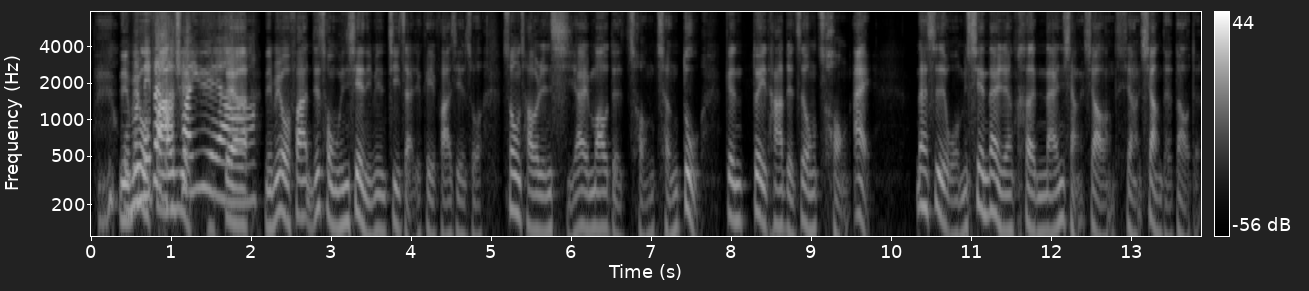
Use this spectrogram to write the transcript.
你没有没办法穿越啊。对啊，你没有发，你从文献里面记载就可以发现说，宋朝人喜爱猫的从程度。跟对他的这种宠爱，那是我们现代人很难想象、想象得到的。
